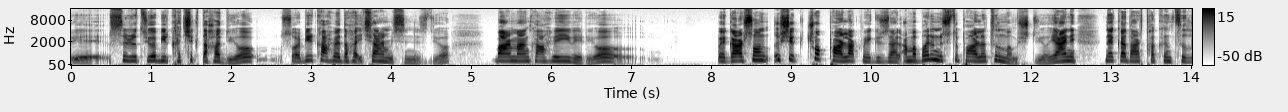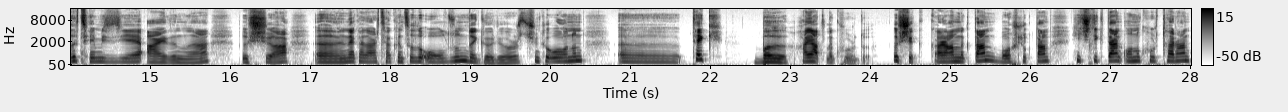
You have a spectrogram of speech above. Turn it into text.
e, sırıtıyor bir kaçık daha diyor. Sonra bir kahve daha içer misiniz diyor. Barmen kahveyi veriyor. Ve garson ışık çok parlak ve güzel ama barın üstü parlatılmamış diyor. Yani ne kadar takıntılı temizliğe, aydınlığa, ışığa e, ne kadar takıntılı olduğunu da görüyoruz. Çünkü o onun e, tek bağı hayatla kurdu. Işık, karanlıktan, boşluktan, hiçlikten onu kurtaran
